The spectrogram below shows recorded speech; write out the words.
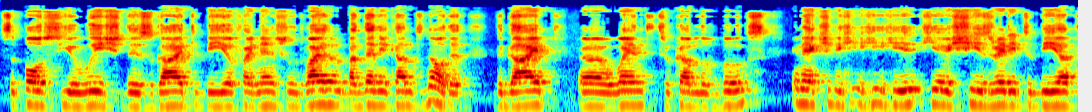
suppose you wish this guy to be your financial advisor but then you come to know that the guy uh, went through a couple of books and actually he, he, he, he or she is ready to be a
